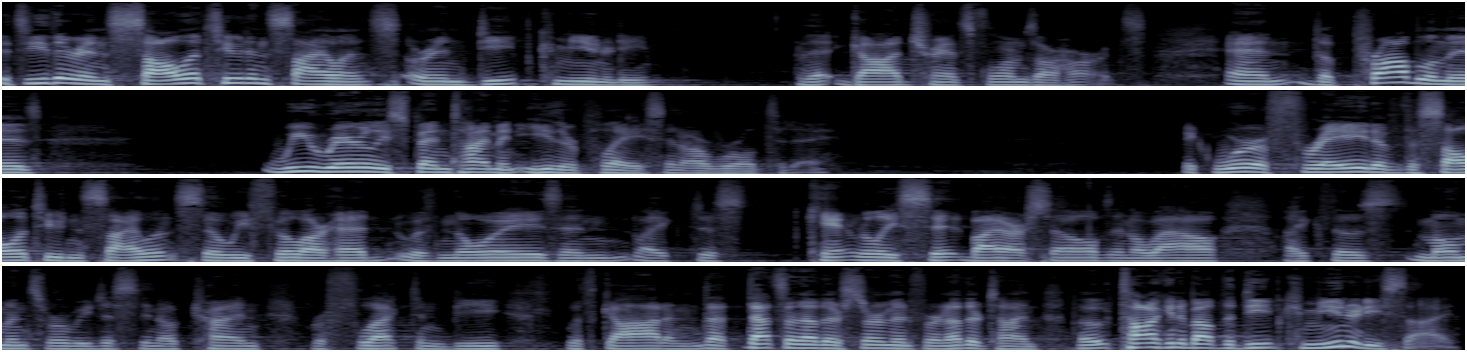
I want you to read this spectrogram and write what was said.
it's either in solitude and silence or in deep community that God transforms our hearts. And the problem is we rarely spend time in either place in our world today. Like, we're afraid of the solitude and silence, so we fill our head with noise and, like, just can't really sit by ourselves and allow, like, those moments where we just, you know, try and reflect and be with God. And that, that's another sermon for another time. But talking about the deep community side.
